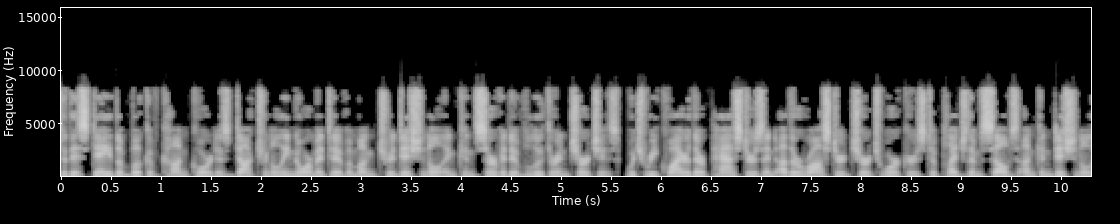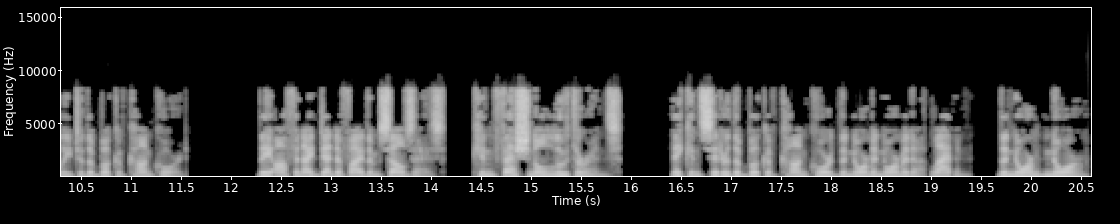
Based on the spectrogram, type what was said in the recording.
To this day the Book of Concord is doctrinally normative among traditional and conservative Lutheran churches, which require their pastors and other rostered church workers to pledge themselves unconditionally to the Book of Concord. They often identify themselves as confessional Lutherans. They consider the Book of Concord the norma normata Latin, the normed norm,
